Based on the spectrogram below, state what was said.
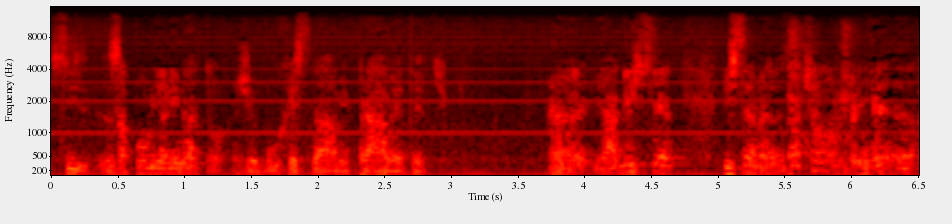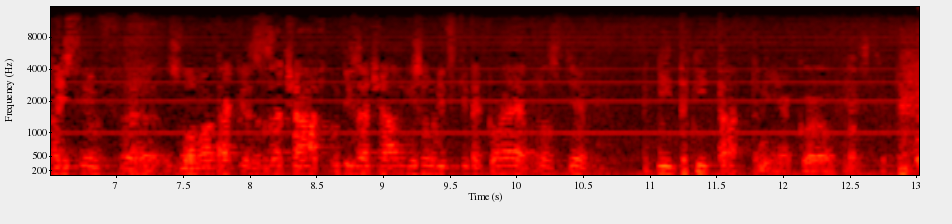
si zapomněli na to, že Bůh je s námi právě teď. Eh, Já když, se, když jsem začal v Brně, eh, a jestli v- znova, tak z začátku, ty začátky jsou vždycky takové prostě taky, taky trapný, jako jo, prostě.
